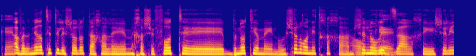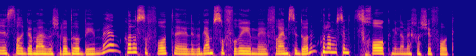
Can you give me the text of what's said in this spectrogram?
כן? אבל אני רציתי לשאול אותך על אה, מכשפות אה, בנות ימינו, של רונית חכם, או, של נורית כן. זרחי, של איריס ארגמן ושל עוד רבים. אין, כל הסופרות האלה, וגם סופרים, אפרים סידון, הם כולם עושים צחוק מן המכשפות.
